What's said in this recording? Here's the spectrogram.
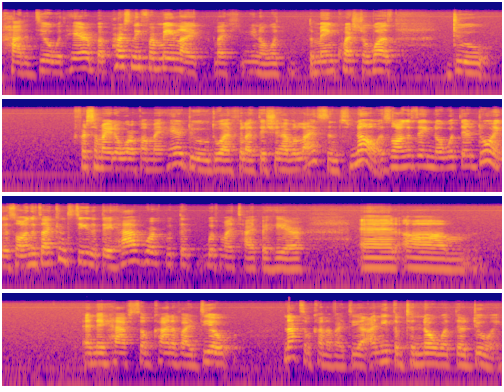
how to deal with hair. But personally, for me, like like you know, what the main question was, do for somebody to work on my hair, do do I feel like they should have a license? No, as long as they know what they're doing, as long as I can see that they have worked with the with my type of hair, and um, and they have some kind of idea not some kind of idea i need them to know what they're doing.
